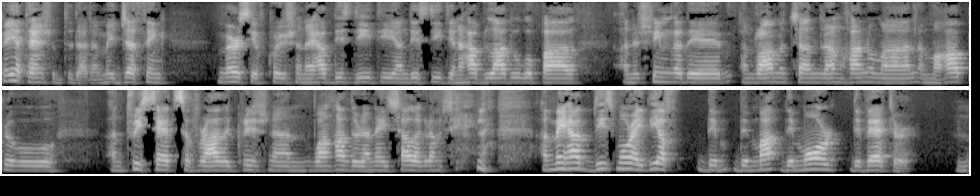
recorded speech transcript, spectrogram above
pay attention to that. I may just think, mercy of Krishna, I have this deity and this deity, and I have Ladu Gopal and Nrsimhadev and Ramachandra and Hanuman and Mahaprabhu and three sets of Radha Krishna and 108 shalagram I may have this more idea of the, the, the more the better. Hmm?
